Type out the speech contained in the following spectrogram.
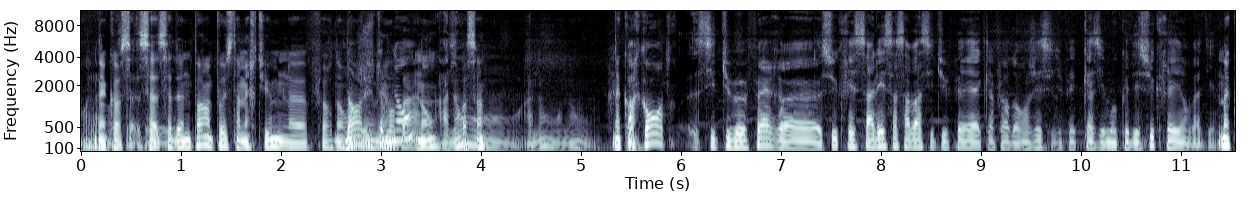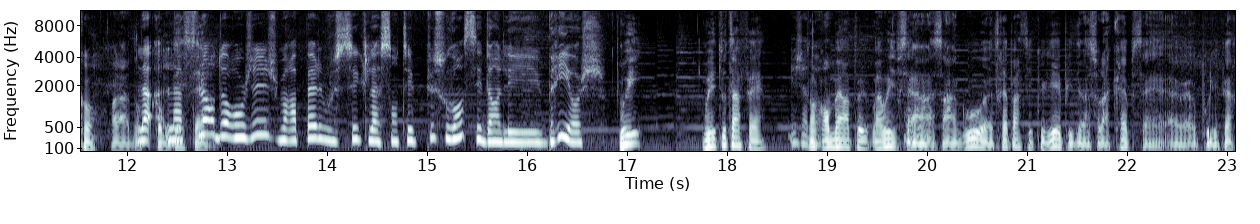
Voilà, D'accord, ça, ça, ça donne pas un peu cette amertume, la fleur d'oranger Non, justement pas. Non, ah c'est non, pas ça. ah non, non. D'accord. Par contre, si tu veux faire euh, sucré-salé, ça, ça va si tu fais avec la fleur d'oranger, si tu fais quasiment que des sucrés, on va dire. D'accord. Voilà, donc La, comme la dessert. fleur d'oranger, je me rappelle, vous savez que je la sentais le plus souvent, c'est dans les brioches. Oui, oui, tout à fait. Donc on met un peu. Bah oui, c'est un, c'est un goût euh, très particulier. Et puis de- sur la crêpe, c'est euh, pour les faire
